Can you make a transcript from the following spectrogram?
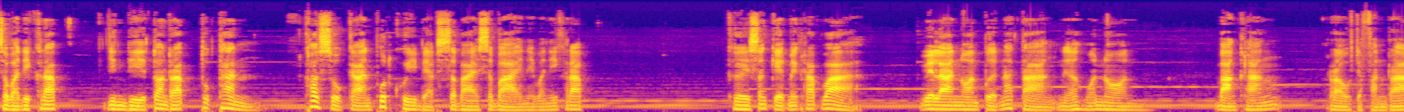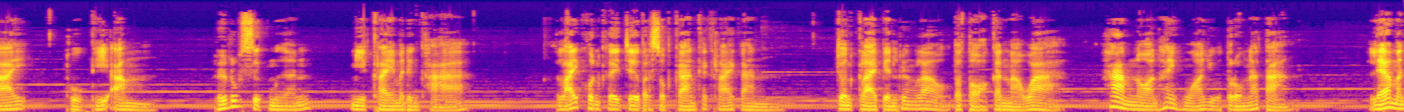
สวัสดีครับ ยินดีต้อนรับทุกท่าน เข้าสู่การพูดคุยแบบสบายๆในวันนี้ครับ เคยสังเกตไหมครับว่า เวลานอนเปิดหน้าต่างเหนือหัวนอน บางครั้งเราจะฝันร้าย ถูกผีอำหรือรู้สึกเหมือนมีใครมาดึงขา หลายคนเคยเจอประสบการณ์คล้ายๆกัน จนกลายเป็นเรื่องเล่าต่อๆกันมาว่า ห้ามนอนให้หัวอยู่ตรงหน้าต่าง แล้วมัน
